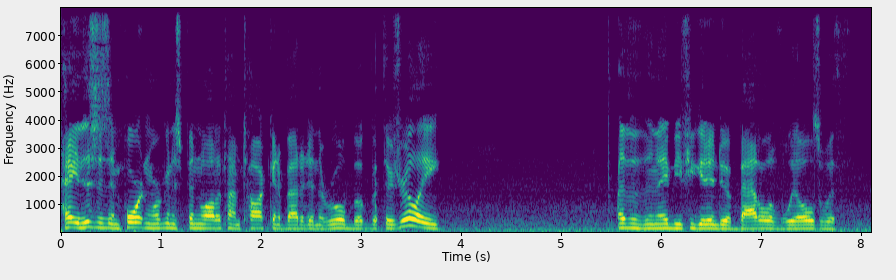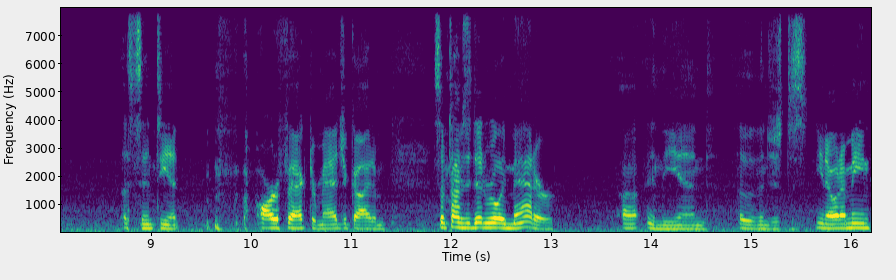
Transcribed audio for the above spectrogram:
hey this is important we're going to spend a lot of time talking about it in the rule book but there's really other than maybe if you get into a battle of wills with a sentient artifact or magic item sometimes it doesn't really matter uh, in the end other than just you know what i mean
